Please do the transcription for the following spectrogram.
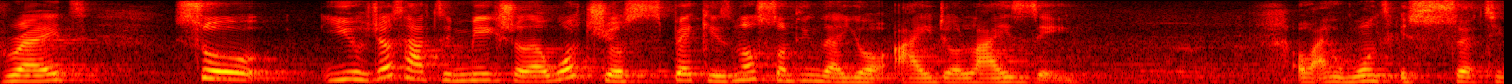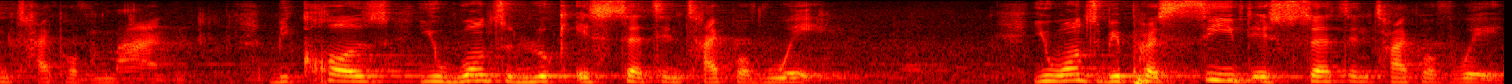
Right? So you just have to make sure that what your spec is not something that you're idolizing. Oh, I want a certain type of man because you want to look a certain type of way. You want to be perceived a certain type of way.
